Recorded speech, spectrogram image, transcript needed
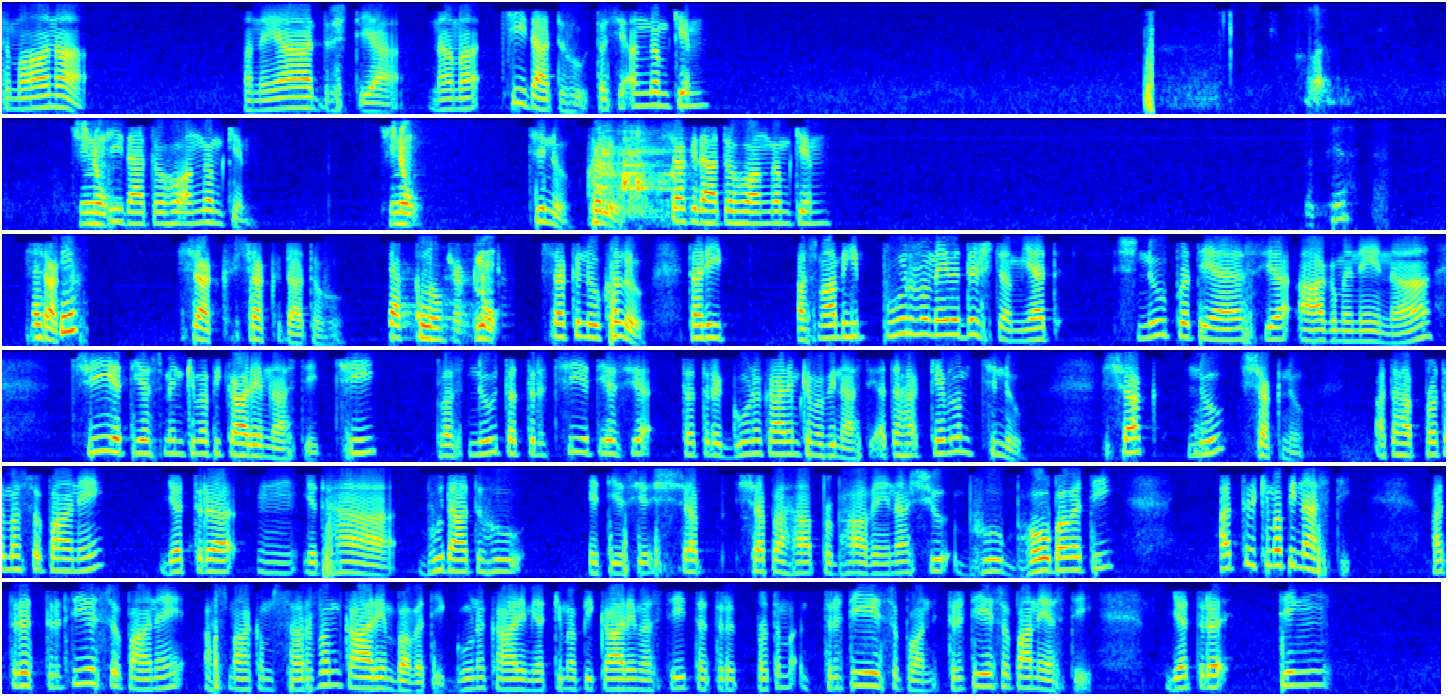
समाना अनया दृष्ट्या नाम चि धातुः। तस्य अङ्गं किम्? चिनु। चि धातोः अङ्गं किं चिनु। चिनु खलु। शक् धातोः अङ्गं किम्? तस्य शक्। शक् शक् धातुः। शक्नु। शक्नु। शक्नु खलु। तर्हि अस्माभिः पूर्वमेव दृष्टं यत् श्नु प्रत्ययस्य आगमनेन चि इत्यस्मिन् किमपि कार्यं नास्ति। चि प्लस् नु तत्र चि इत्यस्य तत्र गुणकार्यं किमपि नास्ति। अतः केवलं चिनु। शक् नु शक्नु। अतः प्रथमसोपाने यत्र यथा भूधातुः इत्यस्य शप् शपः प्रभावेन शु भू भो भवति। अत्र किमपि नास्ति। अत्र तृतीयसोपाने अस्माकं सर्वं कार्यं भवति। गुणकार्यं यत्किमपि कार्यमस्ति, तत्र प्रथम तृतीये सोपाने तृतीये सोपाने अस्ति। यत्र तिङ्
